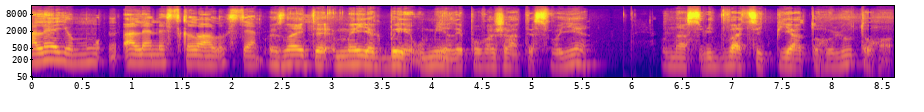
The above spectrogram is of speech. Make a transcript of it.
але йому але не склалося. Ви знаєте, ми якби вміли поважати своє, у нас від 25 лютого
